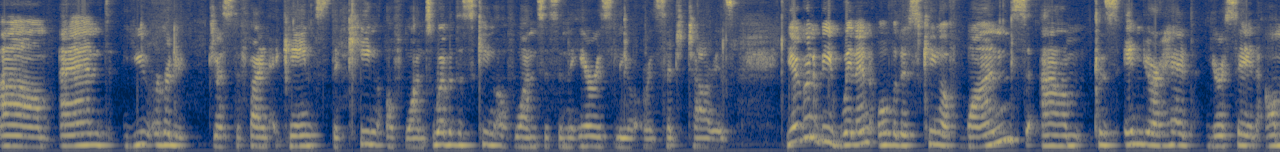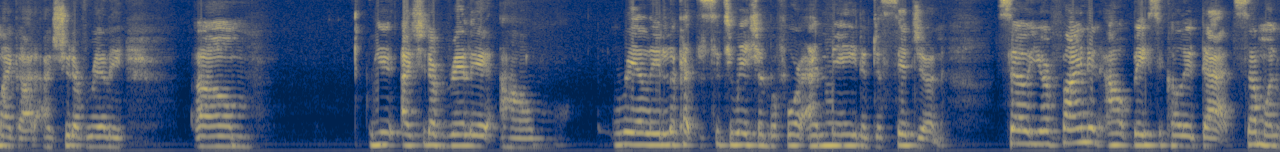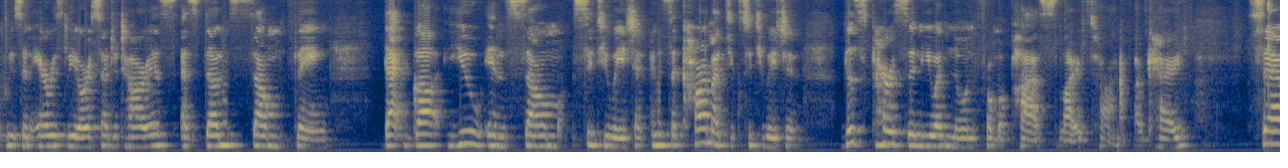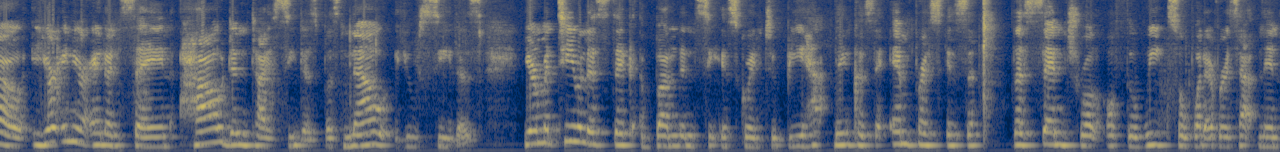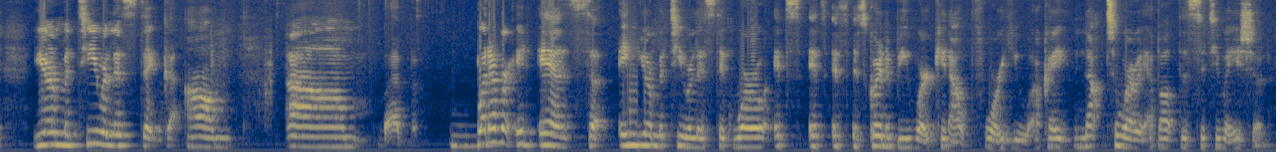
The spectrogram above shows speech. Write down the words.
um, and you are going to justify against the king of wands whoever this king of wands is in the Aries Leo or Sagittarius. You're going to be winning over this king of wands because um, in your head you're saying oh my god I should have really um, you, I should have really um, really look at the situation before I made a decision. So you're finding out basically that someone who's an Aries Leo or Sagittarius has done something that got you in some situation and it's a karmatic situation. This person you have known from a past lifetime okay? So you're in your head and saying how didn't I see this? But now you see this. Your materialistic abundance is going to be happening because the Empress is the central of the week so whatever is happening your materialistic um um whatever it is in your materialistic world it's, it's it's going to be working out for you okay? Not to worry about the situation.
